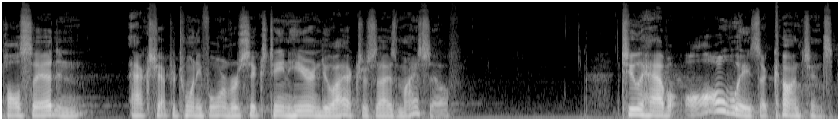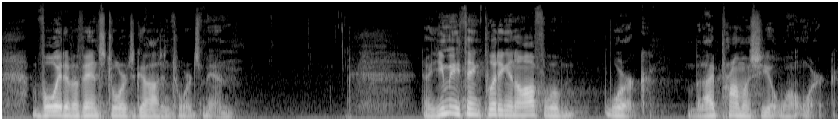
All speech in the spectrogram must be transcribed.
Paul said in Acts chapter 24 and verse 16, Here and do I exercise myself to have always a conscience void of offense towards God and towards men. Now, you may think putting it off will work, but I promise you it won't work.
